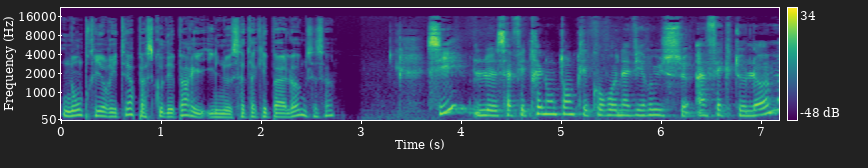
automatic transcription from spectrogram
Non prioritaire parce qu'au départ, il, ne s'attaquait pas à l'homme, c'est ça? Si, ça fait très longtemps que les coronavirus infectent l'homme,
